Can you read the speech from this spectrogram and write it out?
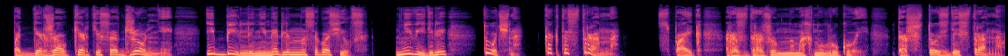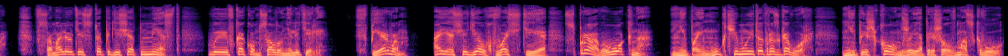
— поддержал Кертиса Джонни, и Билли немедленно согласился. «Не видели? Точно. Как-то странно». Спайк раздраженно махнул рукой. «Да что здесь странного? В самолете 150 мест. Вы в каком салоне летели? В первом? А я сидел в хвосте, справа у окна. Не пойму, к чему этот разговор. Не пешком же я пришел в Москву,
